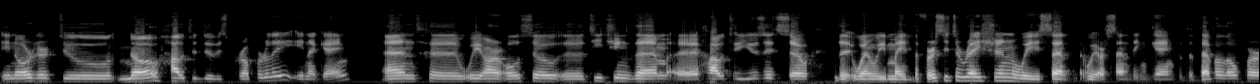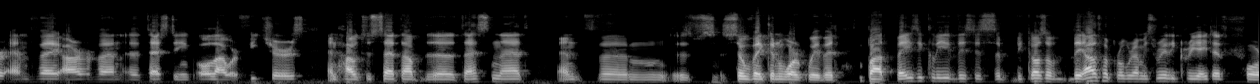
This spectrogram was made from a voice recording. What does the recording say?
in order to know how to do this properly in a game and uh, we are also uh, teaching them uh, how to use it. So when we made the first iteration, we sent we are sending game to the developer, and they are then uh, testing all our features and how to set up the test net. And um, so they can work with it. But basically, this is uh, because of the alpha program is really created for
